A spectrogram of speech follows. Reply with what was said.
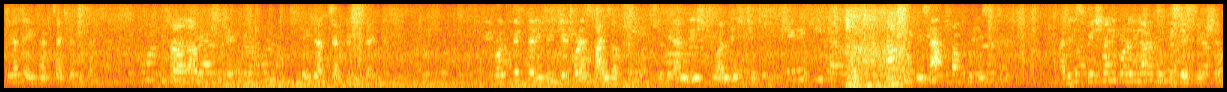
ঠিক আছে? এই থাকছে একটা ডিজাইন এই থাকছে একটা ডিজাইন প্রত্যেকটারই তিনটে করে সাইজ অপশন পাচ্ছে। বিয়াল্লিশ, চুয়াল্লিশ, ছেচল্লিশ। সব টু পিস হ্যাঁ? সব টু পিস আছে। যদি স্পেশালি করে দিলাম টু পিসের সেকশন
